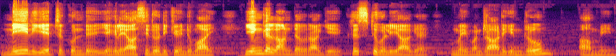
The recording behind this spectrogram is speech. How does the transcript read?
நீர் ஏற்றுக்கொண்டு எங்களை ஆசீர்வதிக்க வேண்டுமாய் எங்கள் ஆண்டவராகிய கிறிஸ்து வழியாக உம்மை மன்றாடுகின்றோம். ஆமீன்.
